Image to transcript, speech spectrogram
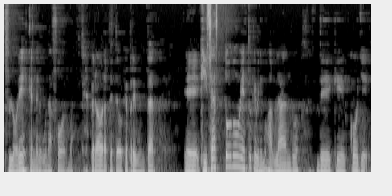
florezcan de alguna forma. Pero ahora te tengo que preguntar, eh, quizás todo esto que venimos hablando, de que, oye,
